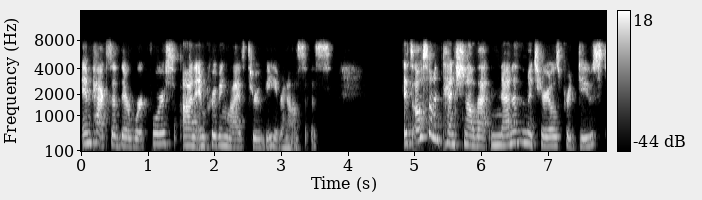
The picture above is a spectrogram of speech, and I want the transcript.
impacts of their workforce on improving lives through behavior analysis. It's also intentional that none of the materials produced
